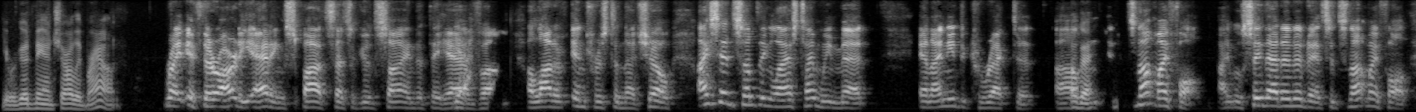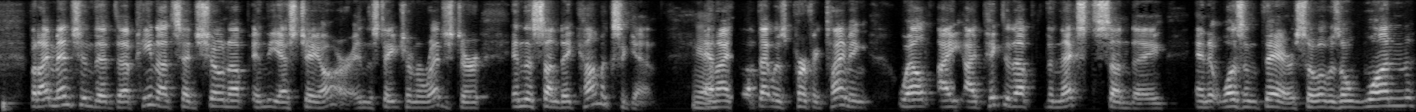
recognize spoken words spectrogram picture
You're a Good Man, Charlie Brown. Right. If they're already adding spots, that's a good sign that they have yeah. um, a lot of interest in that show. I said something last time we met, and I need to correct it. Um, okay. It's not my fault. I will say that in advance. It's not my fault. But I mentioned that uh, Peanuts had shown up in the SJR, in the State Journal Register, in the Sunday comics again. Yeah. And I thought that was perfect timing. Well, I, I picked it up the next Sunday and it wasn't there. So it was a one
